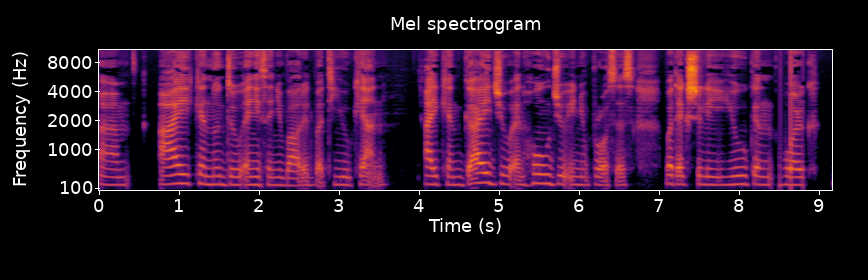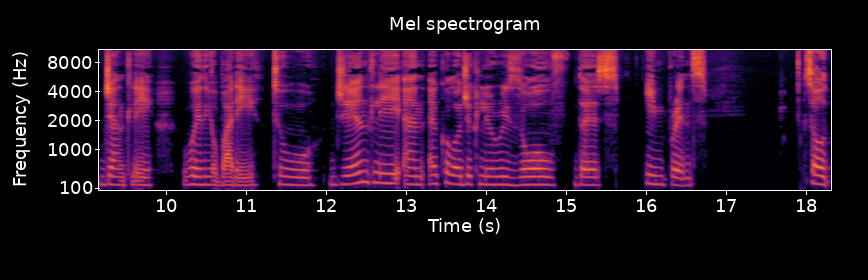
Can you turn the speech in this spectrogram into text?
Um, i cannot do anything about it but you can. I can guide you and hold you in your process but actually you can work gently with your body to gently and ecologically resolve these imprints. So,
